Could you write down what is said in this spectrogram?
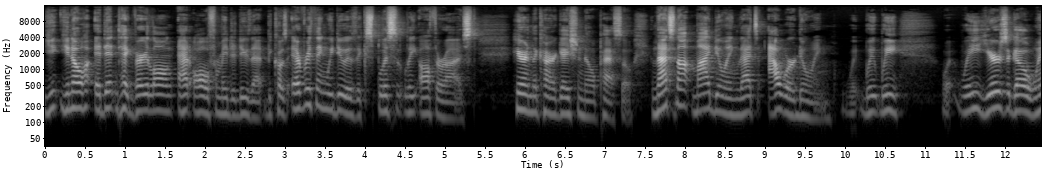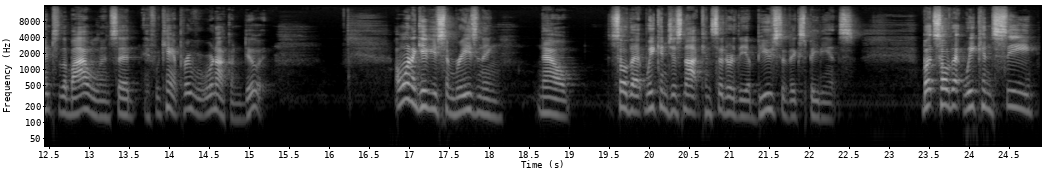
You, you know, it didn't take very long at all for me to do that because everything we do is explicitly authorized here in the congregation in El Paso. And that's not my doing, that's our doing. We, we, we, we years ago went to the Bible and said, if we can't prove it, we're not going to do it. I want to give you some reasoning now so that we can just not consider the abuse of expedience, but so that we can see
